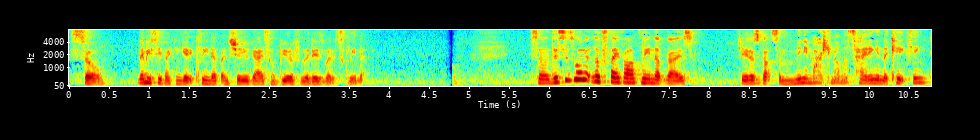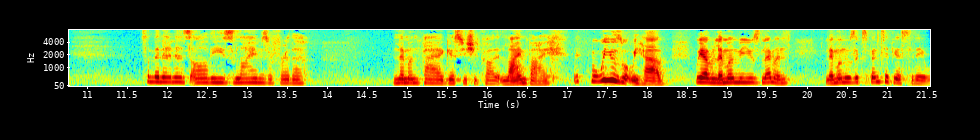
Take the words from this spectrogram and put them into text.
So, let me see if I can get it cleaned up and show you guys how beautiful it is when it's cleaned up. So this is what it looks like all cleaned up, guys. Jada's got some mini marshmallows hiding in the cake thing. Some bananas, all these limes are for the lemon pie. I guess you should call it lime pie. but we use what we have. We have lemon, we use lemon. Lemon was expensive yesterday.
